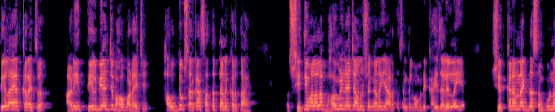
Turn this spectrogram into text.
तेल आयात करायचं आणि तेल बियांचे भाव पाडायचे. हा उद्योग सरकार सातत्यानं करत आहे. शेतीमालाला भाव मिळण्याच्या अनुषंगानं या अर्थसंकल्पामध्ये काही झालेलं नाहीये. शेतकऱ्यांना एकदा संपूर्ण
